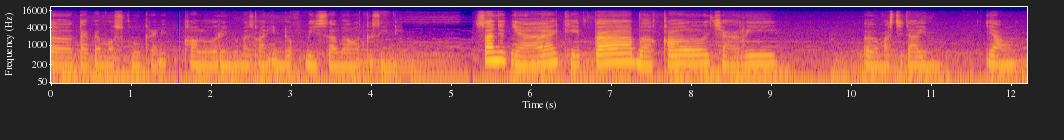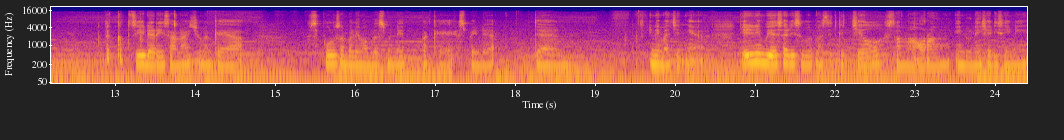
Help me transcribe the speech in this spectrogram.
uh, Taipei Moscow Granite. Kalau rindu masakan Indo bisa banget ke sini. Selanjutnya kita bakal cari uh, masjid lain yang deket sih dari sana cuman kayak 10 sampai 15 menit pakai sepeda dan ini masjidnya. Jadi ini biasa disebut masjid kecil sama orang Indonesia di sini.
